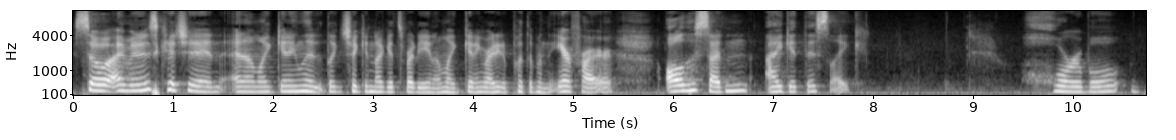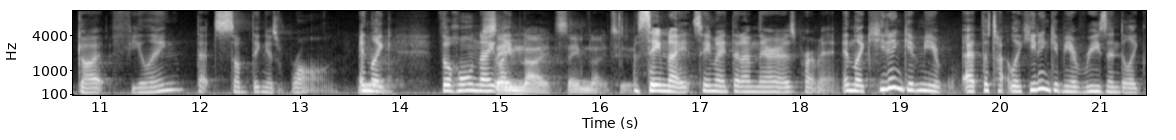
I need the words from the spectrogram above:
So I'm in his kitchen and I'm like getting the like chicken nuggets ready and I'm like getting ready to put them in the air fryer. All of a sudden, I get this like horrible gut feeling that something is wrong. And Yeah. like the whole night like same night, same night too. same night, same night that I'm there at his apartment. And like he didn't give me a, at the time like he didn't give me a reason to like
